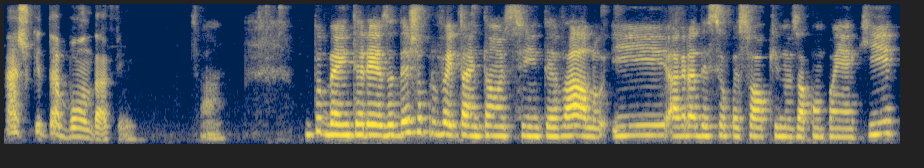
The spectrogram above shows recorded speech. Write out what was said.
Acho que está bom, Daphne. Tá. Muito bem, Tereza. Deixa eu aproveitar então esse intervalo e agradecer o pessoal que nos acompanha aqui.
